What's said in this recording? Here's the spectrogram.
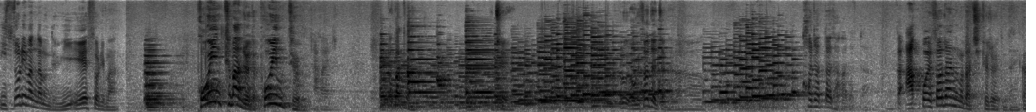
이 소리만 나면 돼. 위에 소리만. 포인트만 줘야 돼. 포인트. 작아야지. 똑같아. 그렇지. 그리고 여기 써져 있잖아. 커졌다 작아졌다. 그러니까 악보에 써져 있는 거 다 지켜줘야 된다니까.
